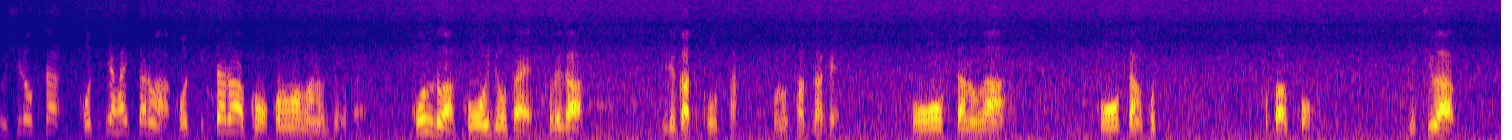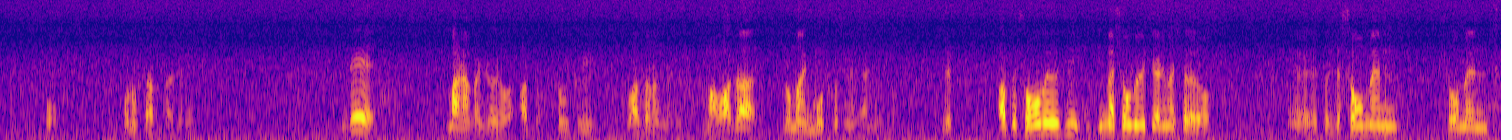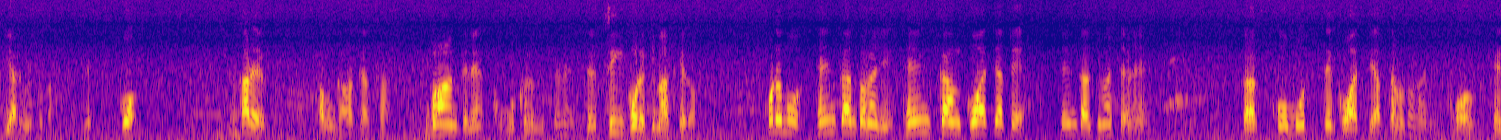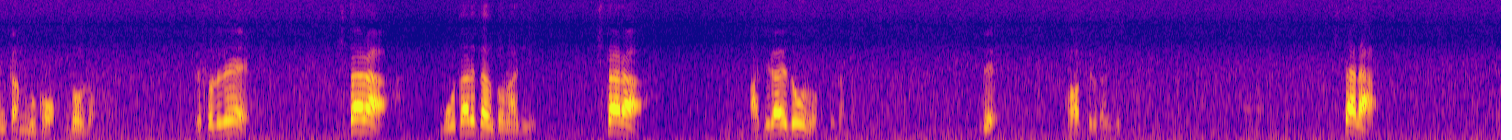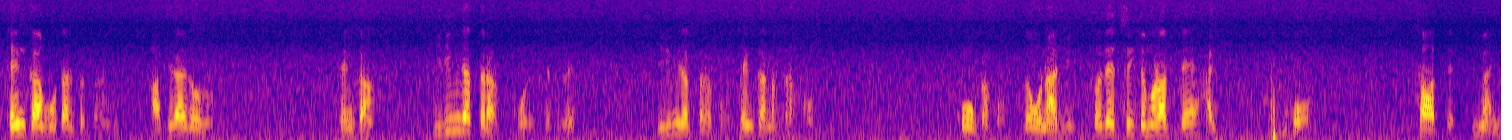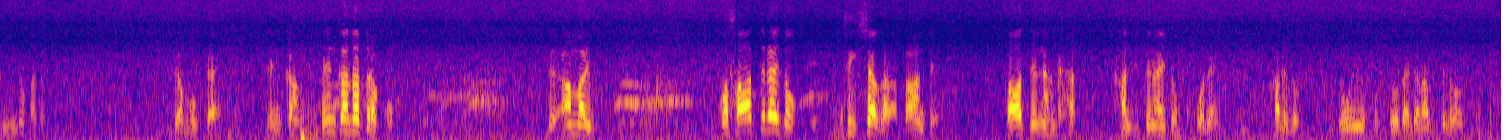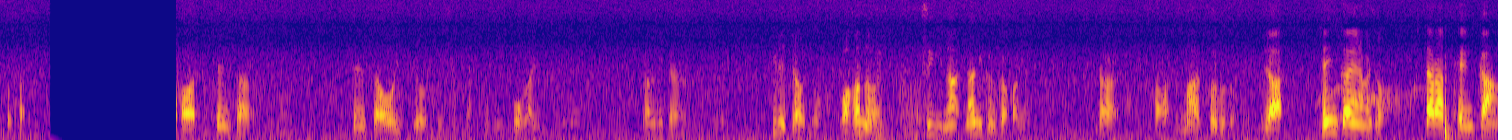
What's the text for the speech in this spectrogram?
後ろ来たこっち入ったのはこっち来たのはこうこのままの状態。今度はこういう状態。それが入れ替わってこう来た。この2つだけ。こう来たのがこう来たのこっち。外はこう。内はこう。この2つだけね。でまあなんかいろいろあとその次技なんだけど。まあ技の前にもう少しねやりましょう。であと正面打ち今正面打ちやりましたけどえーと、じゃあ正面正面突きやりましょうか、ね、こう彼多分空手やってたんです。バーンってねここ来るんですよね。で次これ来ますけどこれも転換と同じ。転換こうやってやって転換来ましたよね。からこう持ってこうやってやったのと同じ。こう転換向こう。どうぞ。でそれで来たら持たれたのと同じ。来たらあちらへどうぞって感じ。で触ってる感じ。来たら転換持たれたとあちらへどうぞ。転換。入り身だったらこうですけどね。入り身だったらこう。転換だったらこう。こうかこう。で同じ。それでついてもらってはい。こう。触って今入り身の形。じゃあもう一回。転換。転換だったらこう。であんまりこう触ってないとついきちゃうからバーンって。触ってなんか感じてないとここね。彼どどういう状態かなっていうのを触ってセンサーセンサーを一応接触してる方がいいですけどねなるべくやらなくてね切れちゃうと分かんない。次な何来るか分かんない。だからまあそういうこと。じゃあ転換やりましょう。来たら転換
